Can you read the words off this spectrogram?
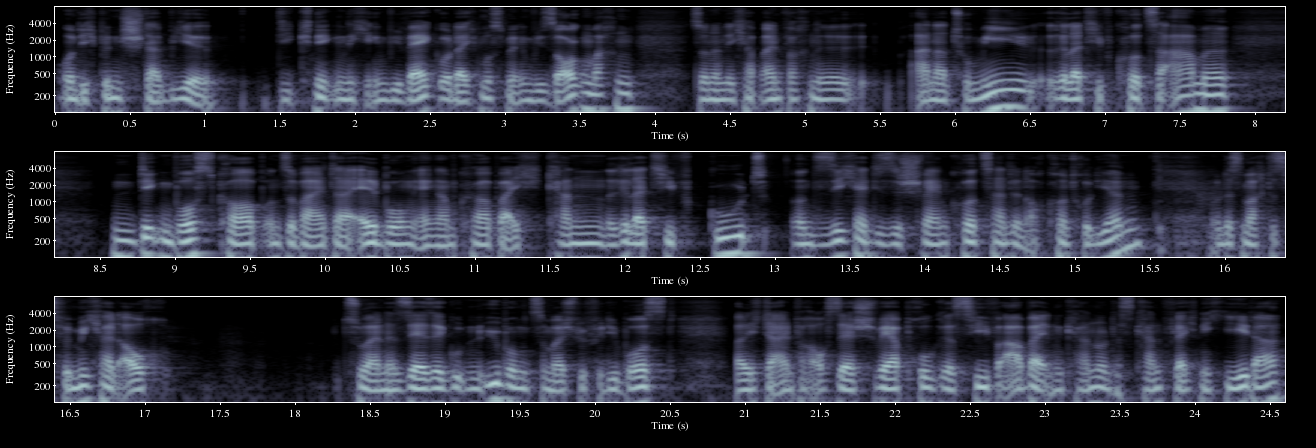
und ich bin stabil. Die knicken nicht irgendwie weg oder ich muss mir irgendwie Sorgen machen, sondern ich habe einfach eine Anatomie, relativ kurze Arme, einen dicken Brustkorb und so weiter, Ellbogen eng am Körper. Ich kann relativ gut und sicher diese schweren Kurzhanteln auch kontrollieren und das macht es für mich halt auch zu einer sehr, sehr guten Übung, zum Beispiel für die Brust, weil ich da einfach auch sehr schwer progressiv arbeiten kann und das kann vielleicht nicht jeder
